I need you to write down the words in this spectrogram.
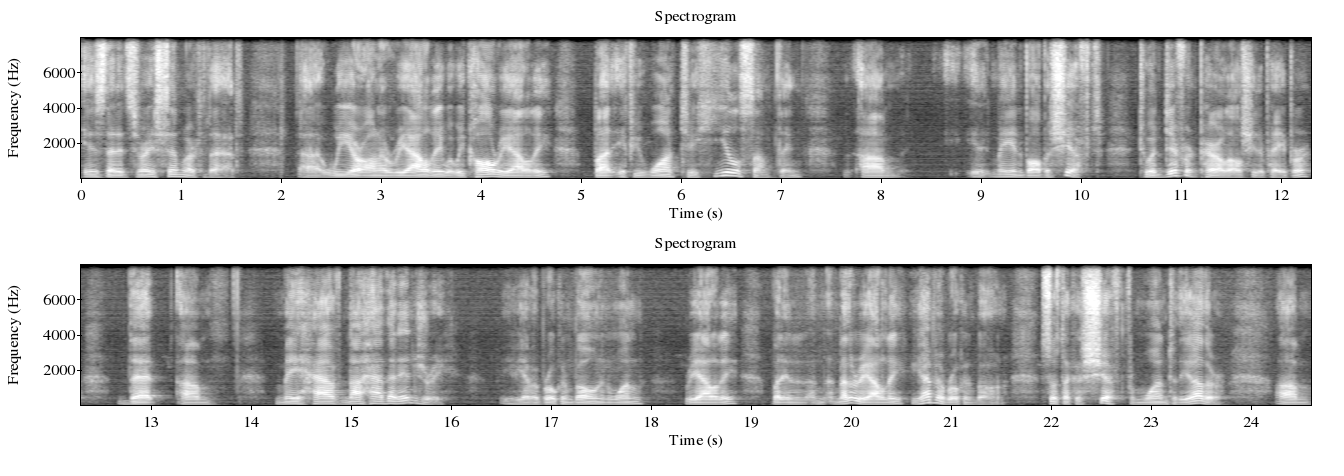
is that it's very similar to that. Uh, we are on a reality, what we call reality, but if you want to heal something, um, it may involve a shift to a different parallel sheet of paper that um, may have not have that injury. If you have a broken bone in one reality, but in another reality, you have no broken bone. So it's like a shift from one to the other. Um,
